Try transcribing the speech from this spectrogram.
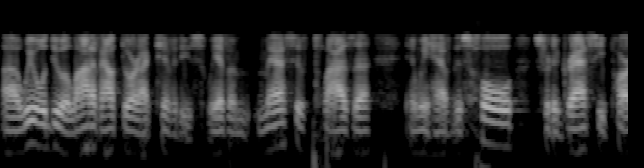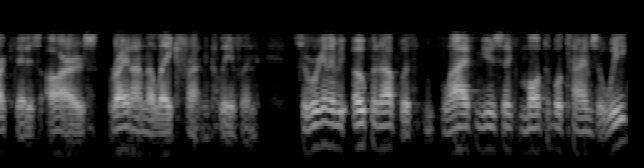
uh, we will do a lot of outdoor activities. We have a massive plaza, and we have this whole sort of grassy park that is ours right on the lakefront in Cleveland. So we're going to be open up with live music multiple times a week.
